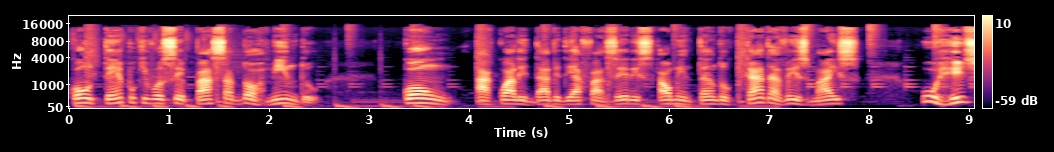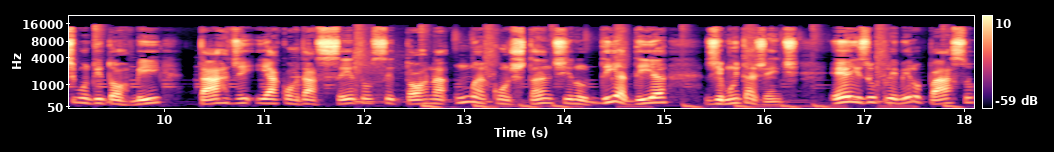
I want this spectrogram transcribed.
com o tempo que você passa dormindo, com a qualidade de afazeres aumentando cada vez mais, o ritmo de dormir tarde e acordar cedo se torna uma constante no dia a dia de muita gente. Eis o primeiro passo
